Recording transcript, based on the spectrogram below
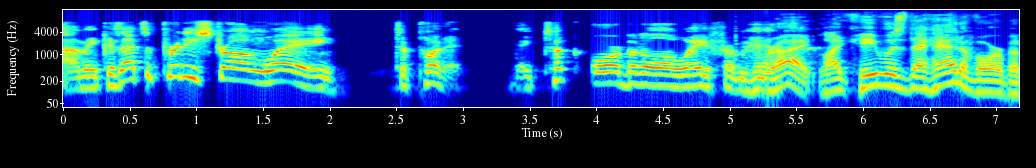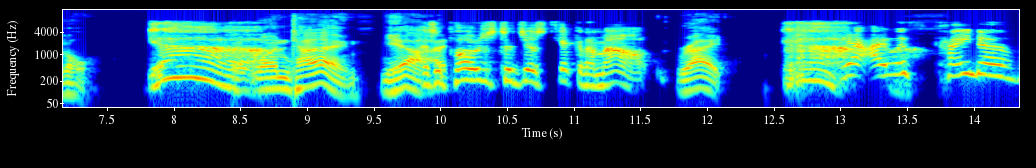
I mean, because that's a pretty strong way to put it. They took orbital away from him. right. Like he was the head of Orbital Yeah. at one time. Yeah. As I- opposed to just kicking him out. right. Yeah. Yeah, I was kind of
